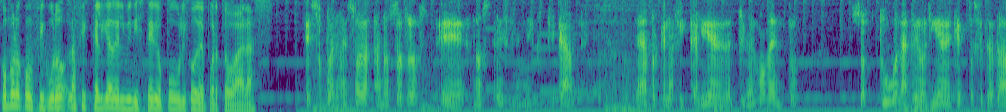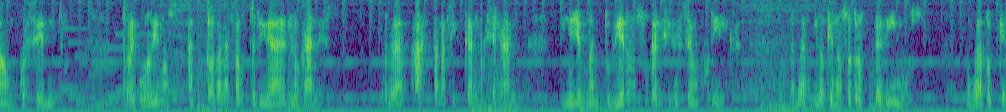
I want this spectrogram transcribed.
como lo configuró la Fiscalía del Ministerio Público de Puerto Varas. Eso, bueno, eso a nosotros eh, nos es inexplicable, ¿ya? porque la Fiscalía desde el primer momento sostuvo la teoría de que esto se trataba de un cuasi delito. Recurrimos a todas las autoridades locales, ¿verdad? hasta la fiscal regional, y ellos mantuvieron su calificación jurídica. Lo que nosotros pedimos, ¿verdad? porque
